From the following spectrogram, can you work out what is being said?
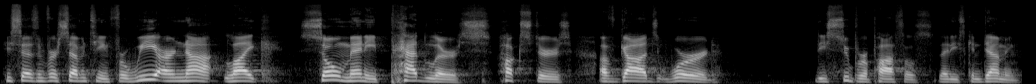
He says in verse 17, For we are not like so many peddlers, hucksters of God's word, these super apostles that he's condemning.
